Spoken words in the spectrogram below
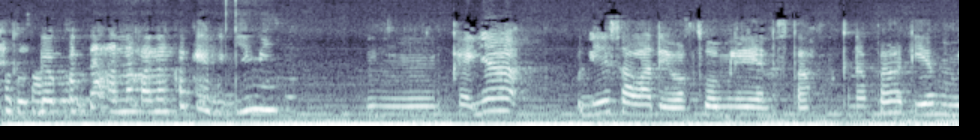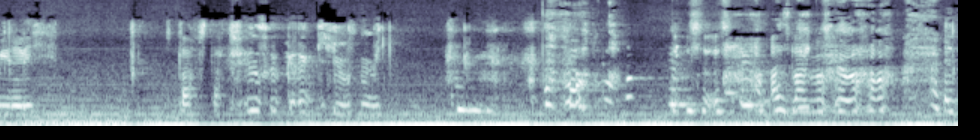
satu dapetnya anak-anaknya kayak begini. Hmm, kayaknya dia salah deh waktu pemilihan staff. Kenapa dia memilih staff-staff yang suka gimmick? Astagfirullah. Eh,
